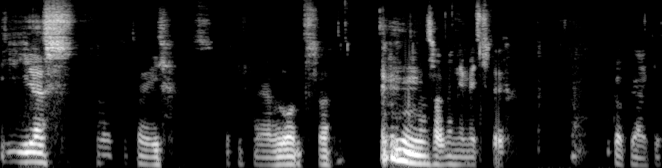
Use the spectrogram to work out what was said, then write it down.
I jeszcze tutaj Spotify włączę, żeby nie mieć tych copyrightów.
